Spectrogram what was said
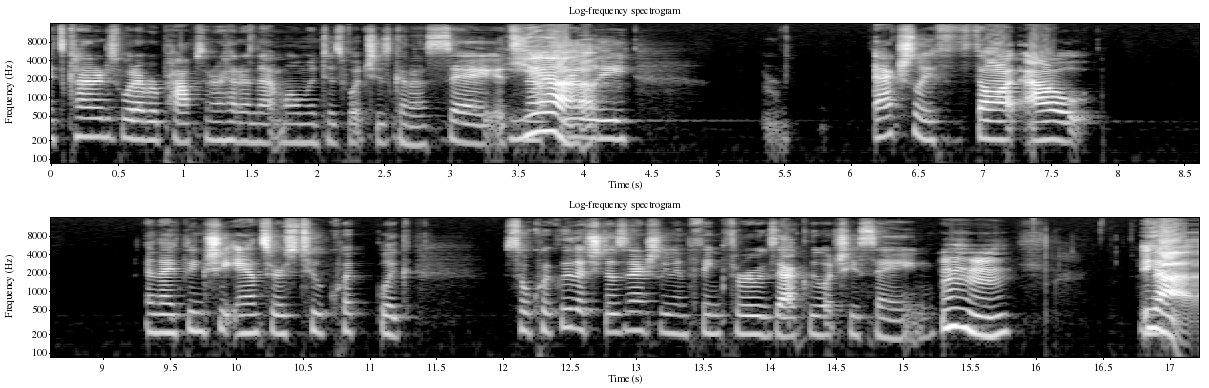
it's kind of just whatever pops in her head in that moment is what she's gonna say. It's Yeah. not really actually thought out. And I think she answers too quick, like so quickly that she doesn't actually even think through exactly what she's saying. Mm-hmm. Yeah.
